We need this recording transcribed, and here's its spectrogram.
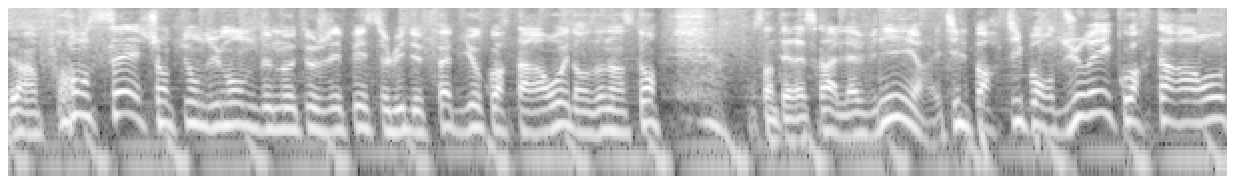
d'un Français champion du monde de MotoGP, celui de Fabio Quartararo. Et dans un instant, on s'intéressera à l'avenir. Est-il parti pour durer Quartararo?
